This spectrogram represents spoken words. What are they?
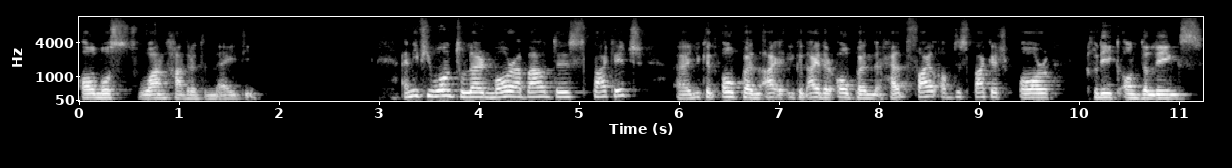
almost 180. And if you want to learn more about this package, uh, you can open, you can either open the help file of this package or click on the links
